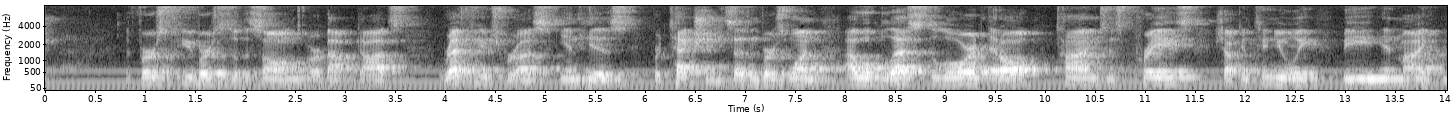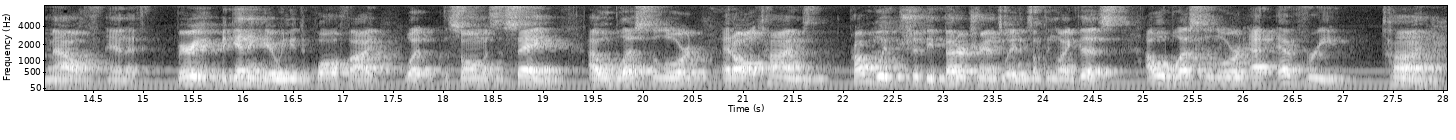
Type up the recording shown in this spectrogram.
The first few verses of the Psalms are about God's refuge for us in his protection. He says in verse 1 I will bless the Lord at all times, his praise shall continually be in my mouth. And at very beginning here, we need to qualify what the psalmist is saying. I will bless the Lord at all times. Probably should be better translated something like this I will bless the Lord at every time.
